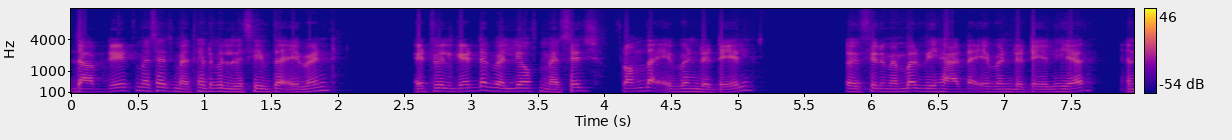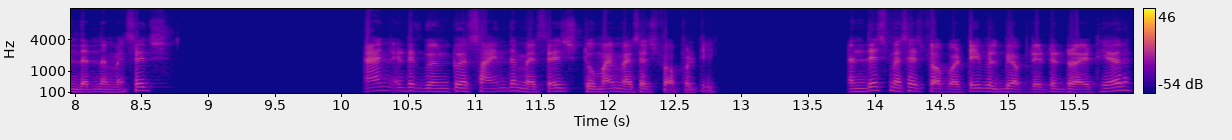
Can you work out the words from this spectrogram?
The update message method will receive the event it will get the value of message from the event detail. So if you remember, we had the event detail here and then the message. And it is going to assign the message to my message property. And this message property will be updated right here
